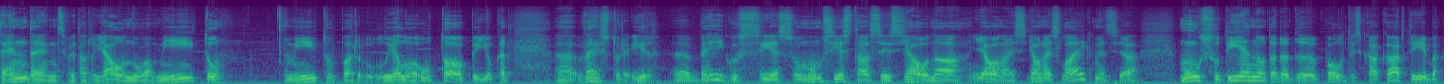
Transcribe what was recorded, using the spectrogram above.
tendenci vai tādu jauno mītu, mītu par lielo utopiju, kad uh, vēsture ir uh, beigusies un mums iestāsies jaunā, jaunais, jaunais laikmets, ja, mūsu dienu, tad uh, politiskā kārtība.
